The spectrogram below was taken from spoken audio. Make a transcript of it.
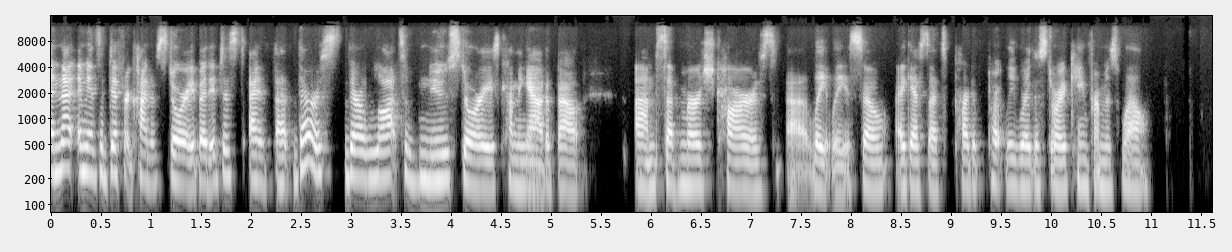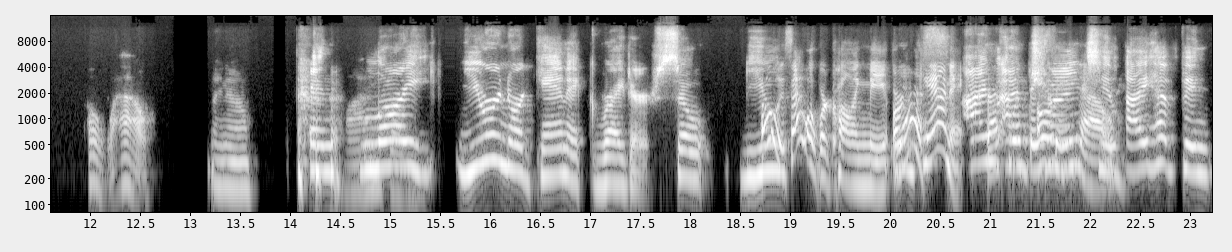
And that i mean it's a different kind of story but it just I, uh, there are there are lots of news stories coming out about um, submerged cars uh, lately. So I guess that's part of partly where the story came from as well. Oh wow! I know. And Lori, you're an organic writer, so you. Oh, is that what we're calling me? Organic. Yes, I'm, I'm trying to. I have been.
